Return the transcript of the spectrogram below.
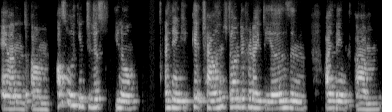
and um, also looking to just, you know, I think get challenged on different ideas. And I think um,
